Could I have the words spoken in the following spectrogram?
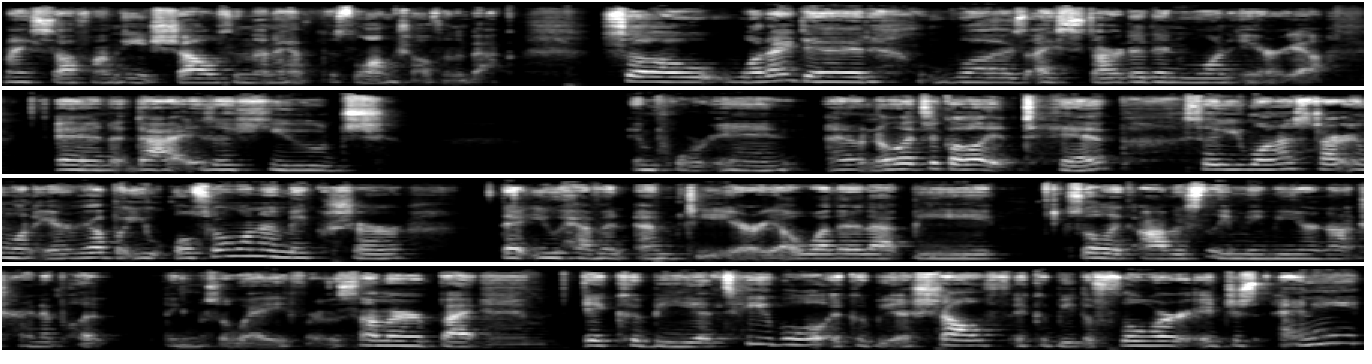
my stuff on these shelves and then I have this long shelf in the back. So what I did was I started in one area and that is a huge important, I don't know what to call it, tip. So you want to start in one area, but you also want to make sure that you have an empty area, whether that be, so like obviously maybe you're not trying to put things away for the summer, but it could be a table, it could be a shelf, it could be the floor, it just any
